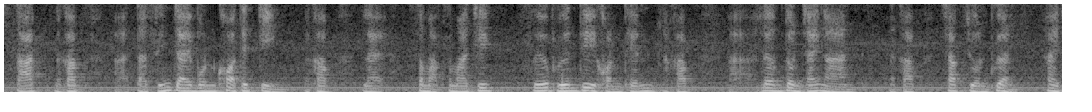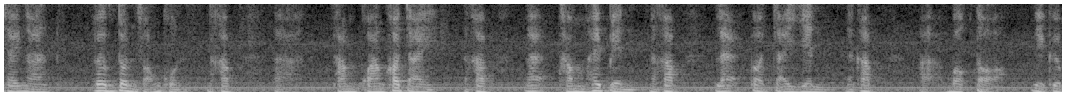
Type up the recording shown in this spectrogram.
start นะครับตัดสินใจบนข้อเท็จจริงนะครับ และสมัครสมาชิกซื้อพื้นที่คอนเทนต์นะครับเริ่มต้นใช้งานนะครับ ชักชวนเพื่อนให้ใช้งาน เริ่มต้น 2 คนนะครับทำความเข้าใจนะครับ และทำให้เป็นนะครับ และก็ใจเย็นนะครับอบอกต่อนี่คือ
